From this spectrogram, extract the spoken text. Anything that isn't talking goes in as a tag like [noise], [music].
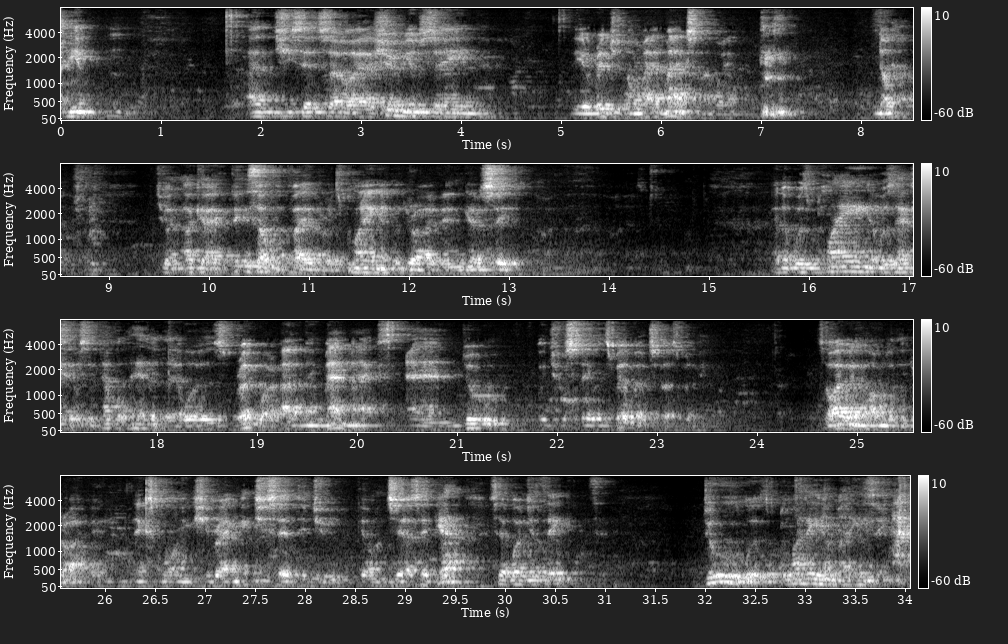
him. And she said, So I assume you've seen the original Mad Max? Nope. Okay, do yourself a favour, it's playing at the drive-in, go see it. And it was playing, it was actually, it was a double-header. There was Road I mean Mad Max and Duel, which was Steven Spielberg's first movie. So I went along to the drive-in. Next morning she rang me she said, did you go and see? I said, yeah. She said, what'd you think? Said, Duel was bloody amazing. [laughs]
